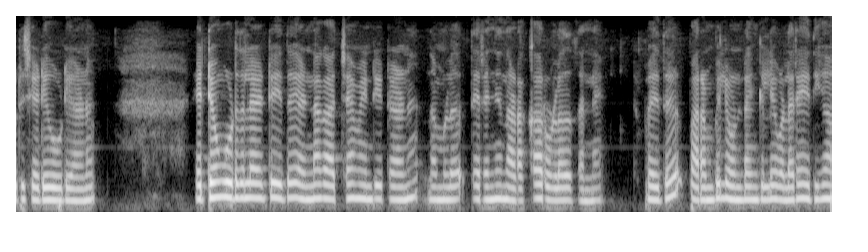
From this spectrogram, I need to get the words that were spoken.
ഒരു ചെടി കൂടിയാണ്. ഏറ്റവും കൂടുതലായിട്ട് ഇത് എണ്ണ കാച്ചാൻ വേണ്ടിയിട്ടാണ് നമ്മൾ തിരഞ്ഞ് നടക്കാറുള്ളത് തന്നെ. അപ്പോൾ ഇത് പറമ്പിലുണ്ടെങ്കിൽ വളരെയധികം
